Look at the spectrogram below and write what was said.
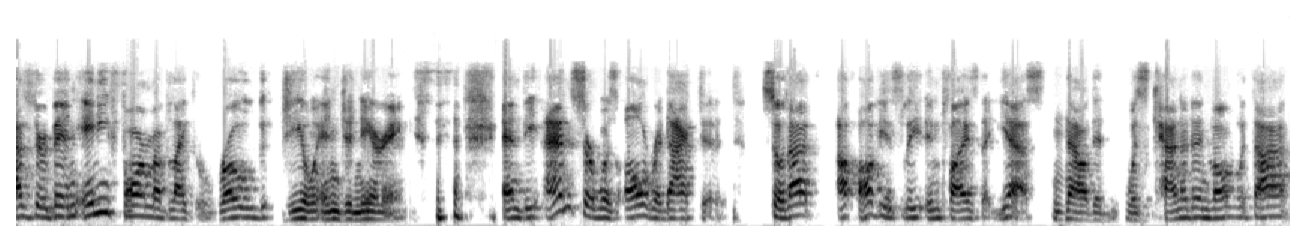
has there been any form of like rogue geoengineering? and the answer was all redacted. So that obviously implies that yes. Now, did was Canada involved with that?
